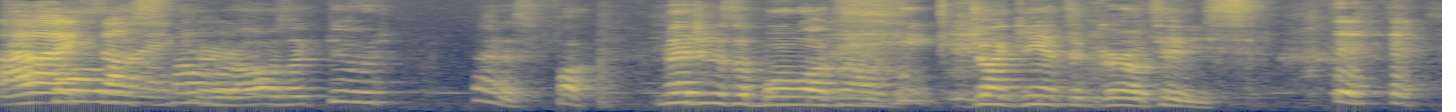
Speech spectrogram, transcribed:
I saw this number. I was like, dude, That is fuck. Imagine it's a boy walking around with gigantic girl titties.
